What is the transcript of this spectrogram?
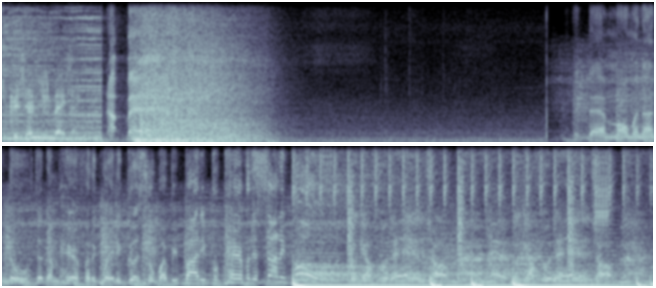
Plus facile que je ne l'imagine. Not bad. At that moment I knew that I'm here for the greater good So everybody prepare for the sonic boom Look out for the hedgehog man Look out for the hedgehog man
